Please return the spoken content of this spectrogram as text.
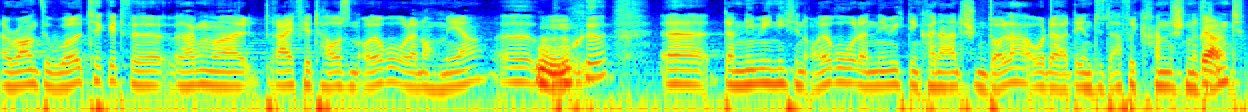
Around the World Ticket für, sagen wir mal, 3.000, 4.000 Euro oder noch mehr äh, mhm. buche, äh, dann nehme ich nicht den Euro, dann nehme ich den kanadischen Dollar oder den südafrikanischen Rand ja.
